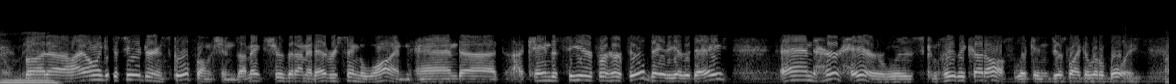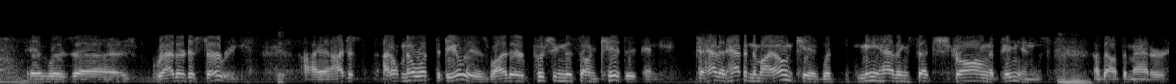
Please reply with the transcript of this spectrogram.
Oh, but uh, I only get to see her during school functions. I make sure that I'm at every single one. And uh, I came to see her for her field day the other day, and her hair was completely cut off, looking just like a little boy. Oh. It was uh, rather disturbing. I, I just I don't know what the deal is. Why they're pushing this on kids, and to have it happen to my own kid with me having such strong opinions about the matter.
